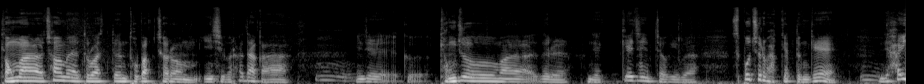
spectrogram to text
경마 처음에 들어왔을 때는 도박처럼 인식을 하다가 음. 이제 그 경주마들 이제 깨진 저기 뭐야 스포츠로 바뀌었던 게 음. 이제 하이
